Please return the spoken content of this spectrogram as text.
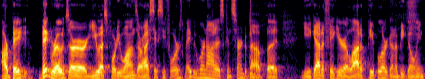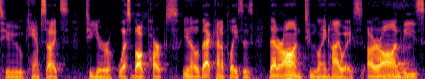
our big big roads are US 41s, our I 64s. Maybe we're not as concerned about, but you got to figure a lot of people are going to be going to campsites to your West Bog parks, you know, that kind of places that are on two lane highways, are on these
